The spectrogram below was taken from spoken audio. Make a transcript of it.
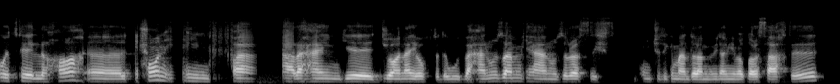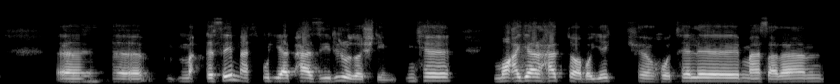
هتل ها چون این فرهنگ جا نیافتاده بود و هنوزم که هنوز راستش اون چیزی که من دارم می‌بینم یه مقدار سخته قصه مسئولیت پذیری رو داشتیم. اینکه ما اگر حتی با یک هتل مثلا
